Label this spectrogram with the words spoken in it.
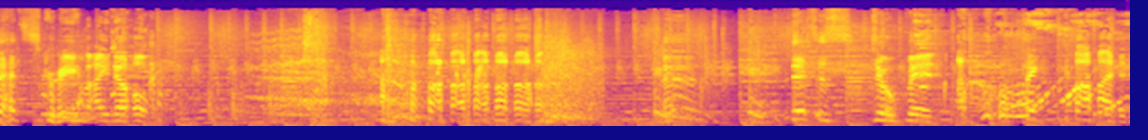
That scream, I know. this is stupid. Oh my god.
